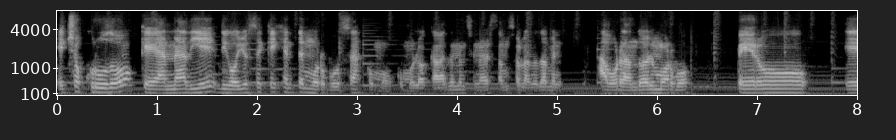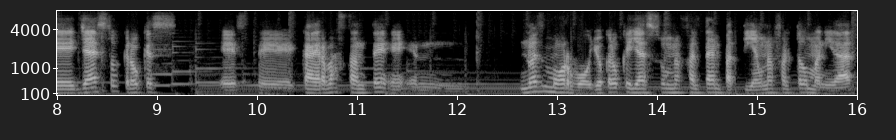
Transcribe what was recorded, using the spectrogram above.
hecho crudo que a nadie, digo, yo sé que hay gente morbosa, como, como lo acabas de mencionar, estamos hablando también, abordando el morbo, pero eh, ya esto creo que es este, caer bastante en, no es morbo, yo creo que ya es una falta de empatía, una falta de humanidad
